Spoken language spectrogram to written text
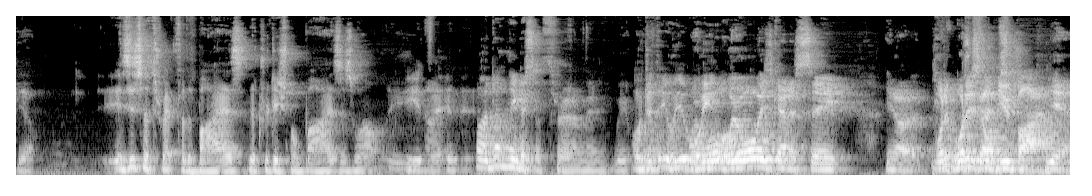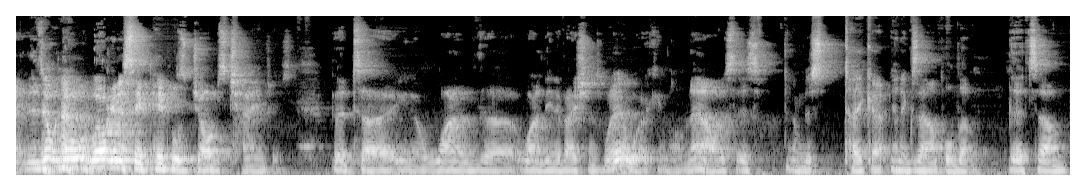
Yeah. Is this a threat for the buyers, the traditional buyers as well? You know, Well, I don't think it's a threat. I mean, we, Or do they- we, or- are or- always going to see, you know, What- what is the new buyer? Yeah, we're going to see people's jobs changes. But uh, you know, one of the one of the innovations we're working on now is, is I'm just take a, an example that that um,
